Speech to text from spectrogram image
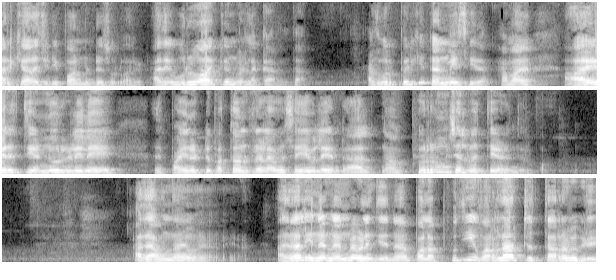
ஆர்கியாலஜி டிபார்ட்மெண்ட்டு சொல்வார்கள். அதை உருவாக்கியும் வெள்ளக்காரன் தான். அது ஒரு பெரிய நன்மை செய்தான். அவன் ஆயிரத்தி எண்ணூறுகளிலே பதினெட்டு பத்தொன்பதில் அவன் செய்யவில்லை என்றால் நாம் பெரும் செல்வத்தை எழுந்திருப்போம் அது அவன் தான் அதனால் என்ன நன்மை விளைஞ்சதுன்னா பல புதிய வரலாற்று தரவுகள்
